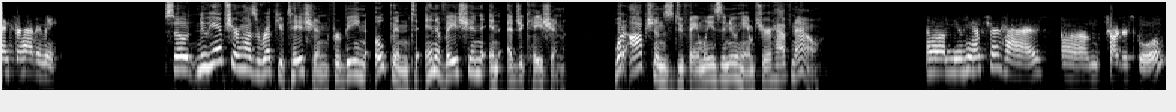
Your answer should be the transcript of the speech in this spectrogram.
Thanks for having me. So, New Hampshire has a reputation for being open to innovation in education. What options do families in New Hampshire have now? Um, New Hampshire has um, charter schools,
